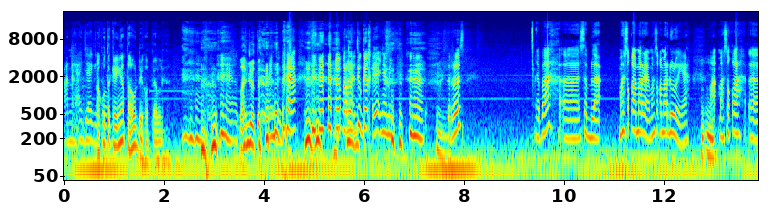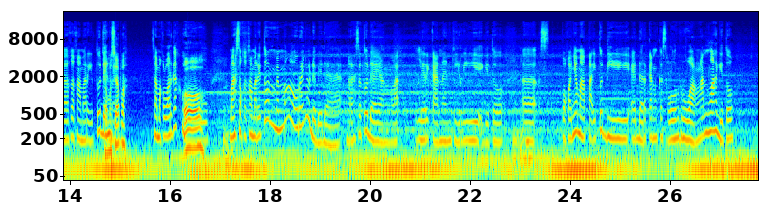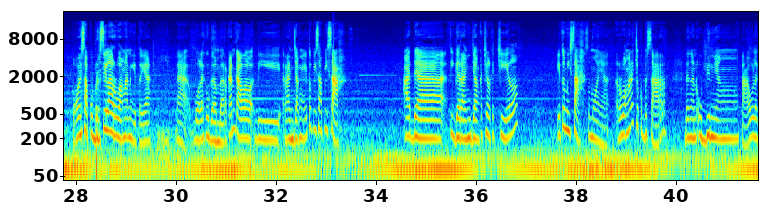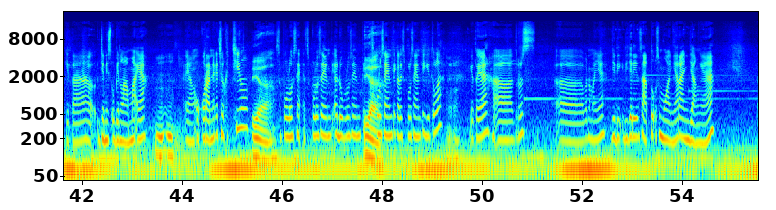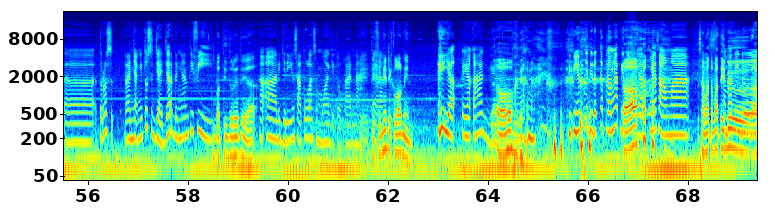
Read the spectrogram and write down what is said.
aneh aja gitu. Aku kayaknya tahu deh hotelnya. Lanjut. Lanjut ya. Pernah juga kayaknya nih. Terus apa eh, sebelah masuk kamar ya, masuk kamar dulu ya. Ma- masuklah eh, ke kamar itu dan Sama siapa? Sama keluargaku. Oh. Masuk ke kamar itu memang auranya udah beda. Ngerasa tuh udah yang lirik kanan kiri gitu. S- pokoknya mata itu diedarkan ke seluruh ruangan lah gitu. Pokoknya sapu bersih lah ruangan gitu ya. Nah, boleh ku gambarkan kalau di ranjangnya itu pisah-pisah. Ada tiga ranjang kecil-kecil, itu misah semuanya. Ruangannya cukup besar dengan ubin yang tahu lah kita jenis ubin lama ya, Mm-mm. yang ukurannya kecil-kecil, Iya. 10 se 10 cm, eh 20 cm, Iya. 10 cm kali 10 cm gitulah, gitu ya. Eh, terus eh, apa namanya? Jadi dijadiin satu semuanya ranjangnya. Eh, terus ranjang itu sejajar dengan TV. Tempat tidur itu ya. Heeh, dijadiin satu lah semua gitu kan. Nah, TV-nya diklonin. iya kayak kagak. Oh, enggak. TV-nya tuh jadi deket banget gitu Oh. jaraknya sama Sama tempat tidur.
